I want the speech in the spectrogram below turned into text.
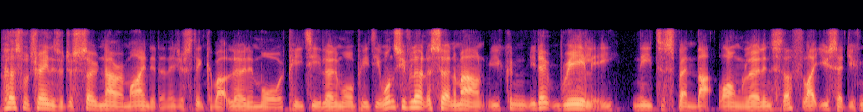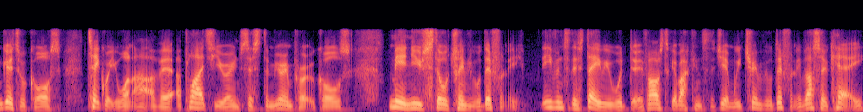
personal trainers are just so narrow-minded and they just think about learning more with PT, learning more with PT. Once you've learned a certain amount, you can you don't really need to spend that long learning stuff. Like you said, you can go to a course, take what you want out of it, apply it to your own system, your own protocols. Me and you still train people differently. Even to this day, we would do. If I was to go back into the gym, we train people differently. But that's okay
